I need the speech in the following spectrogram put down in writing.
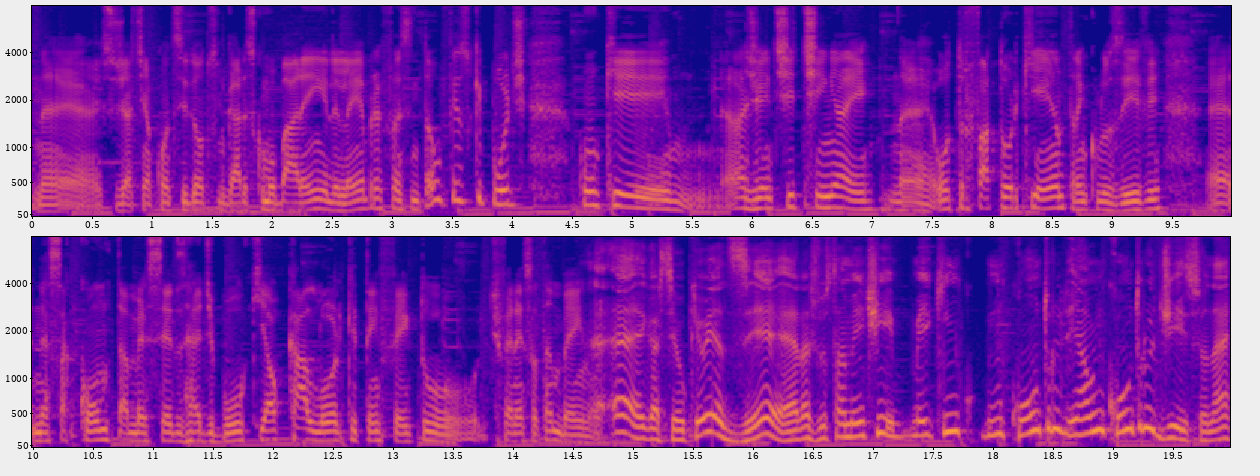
Né? Isso já tinha acontecido em outros lugares, como o Bahrein, ele lembra. Ele falou assim: então fiz o que pude com o que a gente tinha aí. Né? Outro fator que entra, inclusive, é, nessa conta Mercedes Red Bull, que é o calor que tem feito diferença também. Né? É, Garcia, o que eu ia dizer era justamente meio que encontro, é um encontro disso, né?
